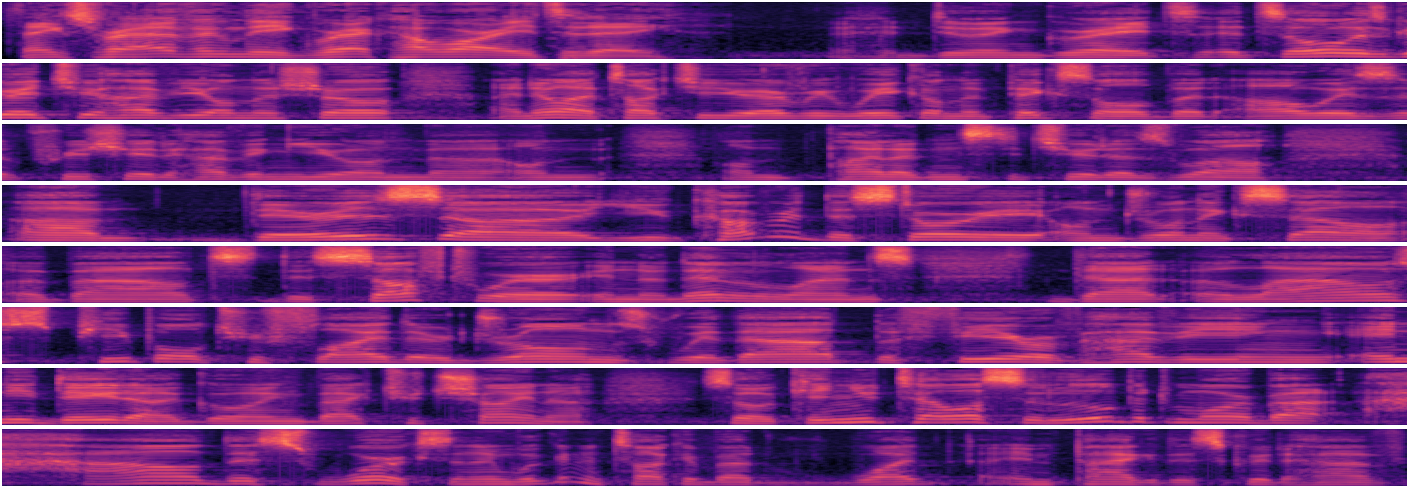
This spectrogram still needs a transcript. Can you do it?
Thanks for having me, Greg. How are you today? Doing great. It's always great to have you on the show. I know I talk to you every week on the PIXL, but I always appreciate having you on uh, on on Pilot Institute as well. Um, there is uh, you covered the story on DroneXL about the software in the Netherlands that allows people to fly their drones without the fear of having any data going back to China. So, can you tell us a little bit more about how this works, and then we're going to talk about what impact this could have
